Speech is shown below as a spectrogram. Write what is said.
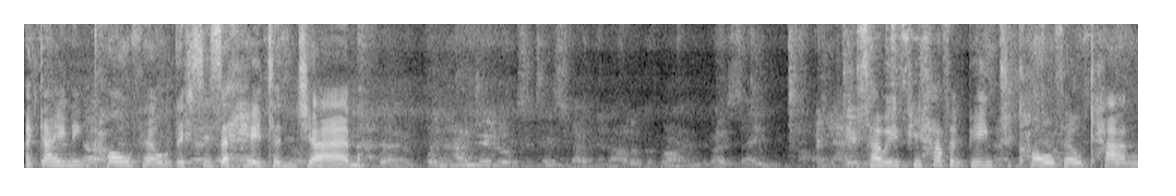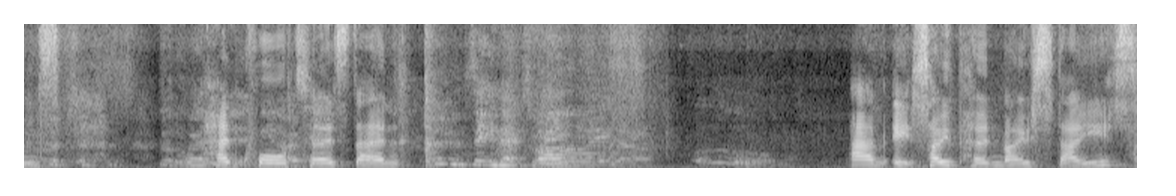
Again in Coalville, this is a hidden gem. When Andrew looks at his phone and I look at mine, and they both say, oh, So if you haven't been to Coalville Cans headquarters, then See you next week. Oh. Um, it's open most days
